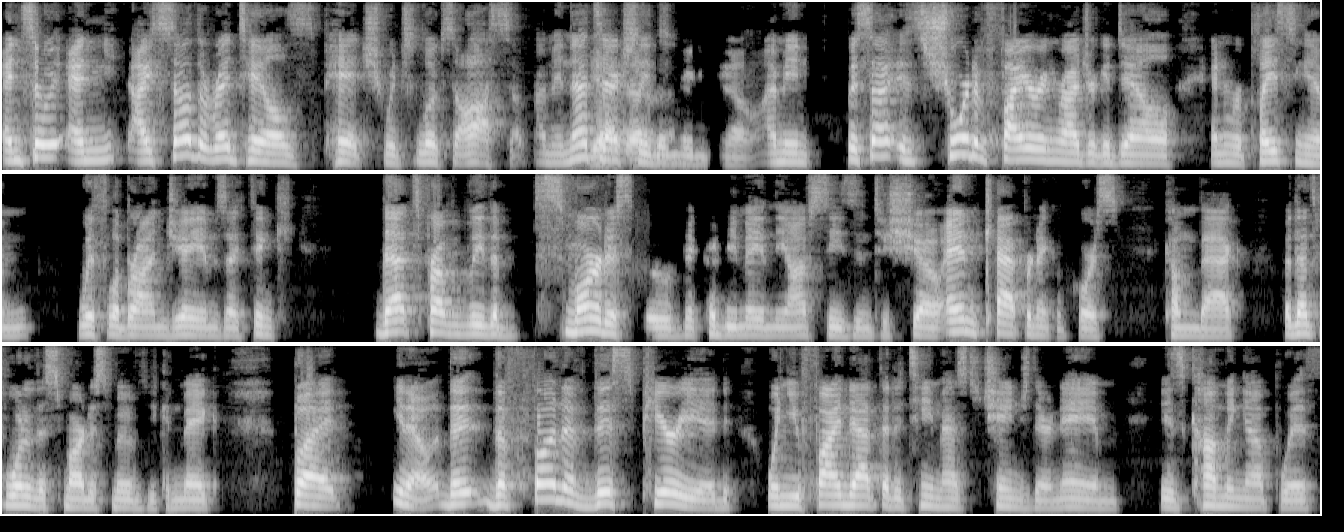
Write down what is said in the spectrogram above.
And so, and I saw the Red Tails pitch, which looks awesome. I mean, that's Yeah, actually the way to go. I mean, besides, it's short of firing Roger Goodell and replacing him with LeBron James. I think that's probably the smartest move that could be made in the offseason to show, and Kaepernick, of course, coming back. But that's one of the smartest moves you can make. But you know, the the fun of this period when you find out that a team has to change their name is coming up with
